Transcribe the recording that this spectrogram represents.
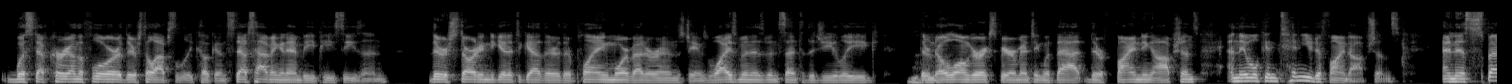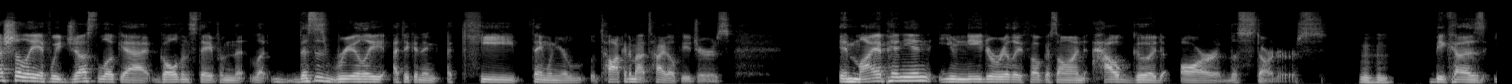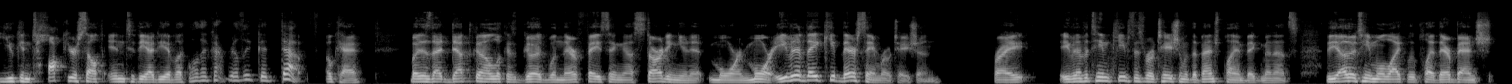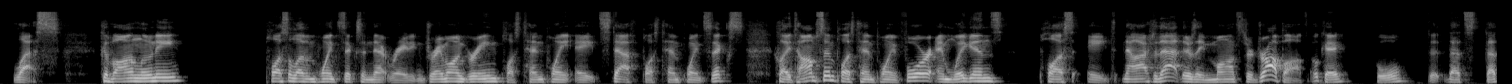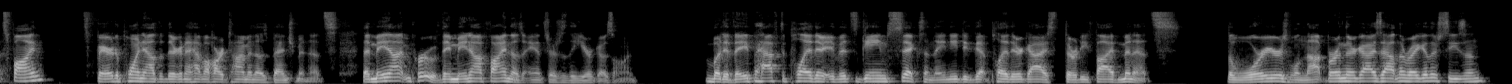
with Steph Curry on the floor, they're still absolutely cooking. Steph's having an MVP season. They're starting to get it together. They're playing more veterans. James Wiseman has been sent to the G League. Mm-hmm. They're no longer experimenting with that. They're finding options and they will continue to find options. And especially if we just look at Golden State from the, like, this is really, I think, an, a key thing when you're talking about title futures. In my opinion, you need to really focus on how good are the starters. Mm-hmm because you can talk yourself into the idea of like, well, they've got really good depth. Okay. But is that depth going to look as good when they're facing a starting unit more and more, even if they keep their same rotation, right? Even if a team keeps this rotation with the bench playing big minutes, the other team will likely play their bench less. Kevon Looney, plus 11.6 in net rating. Draymond Green, plus 10.8. Steph, plus 10.6. Klay Thompson, plus 10.4. And Wiggins, plus 8. Now, after that, there's a monster drop off. Okay, cool that's that's fine. It's fair to point out that they're going to have a hard time in those bench minutes. That may not improve. They may not find those answers as the year goes on. But if they have to play their, if it's game six and they need to get play their guys 35 minutes, the Warriors will not burn their guys out in the regular season.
